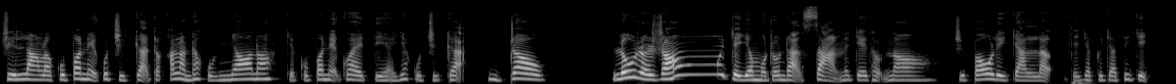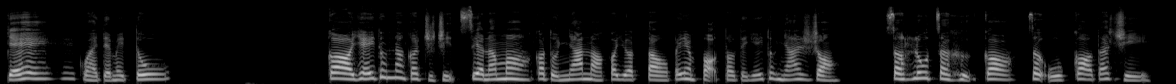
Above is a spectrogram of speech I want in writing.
chỉ lăng là cú bao niệm của chỉ cả cho các lần đó của nhau nó chỉ cú bao niệm của hải tê ya của chỉ cả đâu lúc rồi rong chạy vào một trong đặc sản nó chạy thật nó chỉ bao lì trà lợ, chạy cho cứ cho tí chạy chế của hai tên tu. Có giấy thu năng có chỉ chỉ xe nó mà, có tụ nhà nó có vô tàu bây giờ bỏ tàu thì giấy thu nhà rong sợ lu, sợ hử co, sợ ú co ta chỉ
